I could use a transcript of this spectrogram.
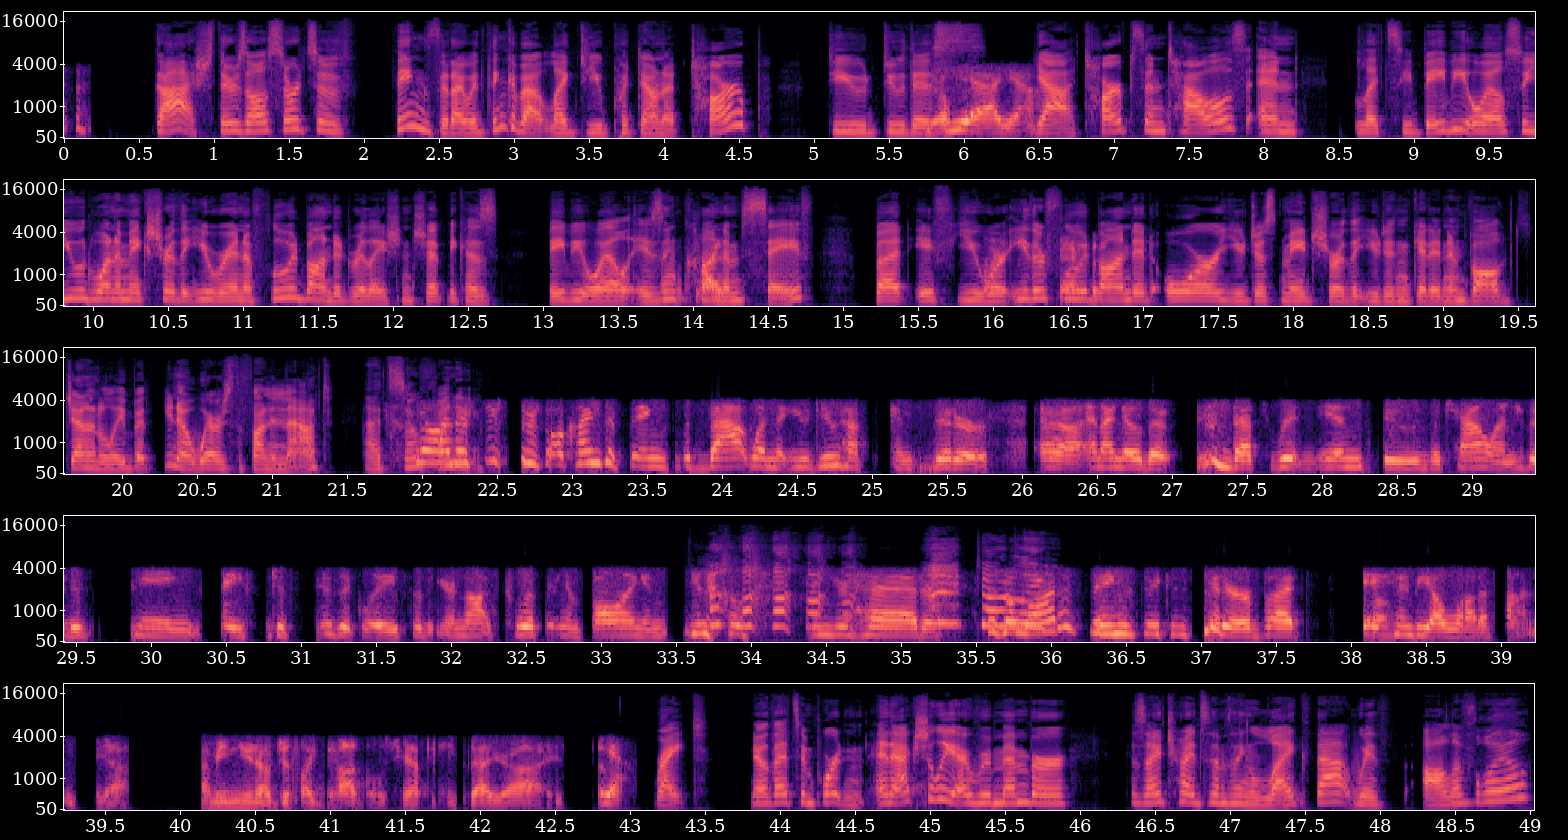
Gosh, there's all sorts of things that I would think about. Like, do you put down a tarp? Do you do this? Yep. Yeah, yeah. Yeah, tarps and towels. And let's see, baby oil. So you would want to make sure that you were in a fluid bonded relationship because baby oil isn't condom right. safe. But if you right, were either exactly. fluid bonded or you just made sure that you didn't get it involved genitally, but you know, where's the fun in that? That's so no, funny. And there's, just, there's all kinds of things with that one that you do have to consider. Uh, and I know that that's written into the challenge, but it's being safe just physically so that you're not slipping and falling and, you know, in your head. Or, totally. There's a lot of things to consider, but it um, can be a lot of fun. Yeah. I mean, you know, just like goggles, you have to keep it out of your eyes. So. Yeah. Right. No, that's important. And actually, I remember because I tried something like that with olive oil,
